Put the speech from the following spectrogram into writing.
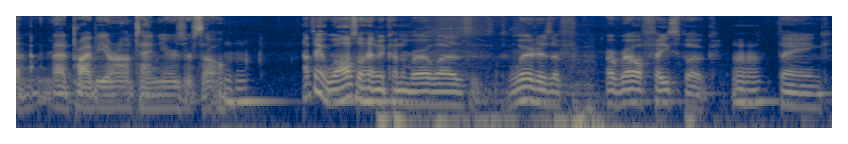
And that'd probably be around ten years or so. Mm-hmm. I think what also had me come to Roehl was where there's a, a Roehl Facebook Mm-hmm. thing,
